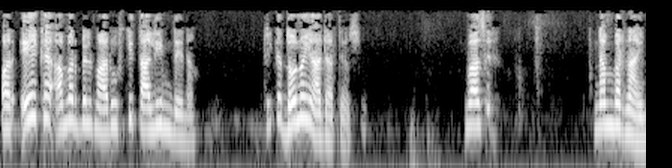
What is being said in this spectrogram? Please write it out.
اور ایک ہے امر بال معروف کی تعلیم دینا۔ ٹھیک ہے؟ دونوں ہی آ جاتے ہیں اس میں۔ واضح؟ نمبر نائن۔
